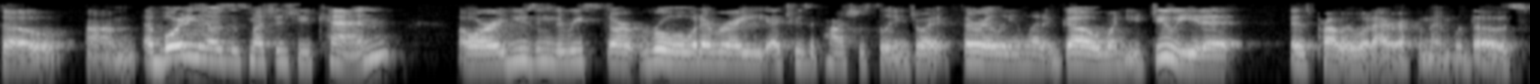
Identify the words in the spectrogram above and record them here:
So, um, avoiding those as much as you can or using the restart rule, whatever I eat, I choose to consciously enjoy it thoroughly and let it go when you do eat it is probably what I recommend with those.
